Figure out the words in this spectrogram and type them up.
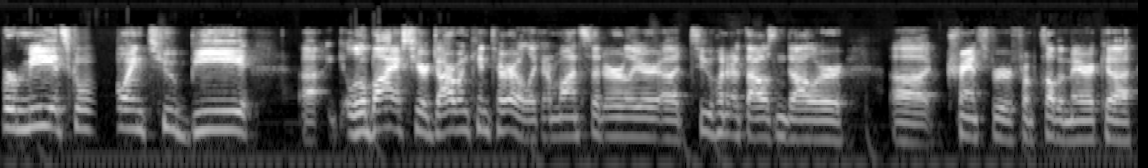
For me, it's going to be uh, a little bias here. Darwin Quintero, like Armand said earlier, a two hundred thousand dollar uh, transfer from Club America,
